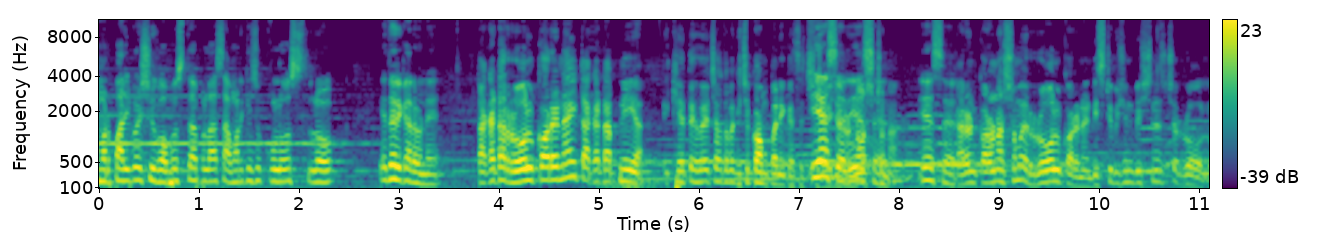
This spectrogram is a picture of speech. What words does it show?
আমার পারিপার্শ্বিক অবস্থা প্লাস আমার কিছু ক্লোজ লোক এদের কারণে। টাকাটা রোল করে নাই টাকাটা আপনি খেতে হয়েছে অথবা কিছু কোম্পানির কাছে নষ্ট না। কারণ করোনার সময় রোল করে না ডিস্ট্রিবিউশন বিজনেস হচ্ছে রোল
